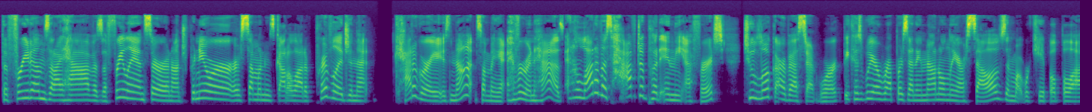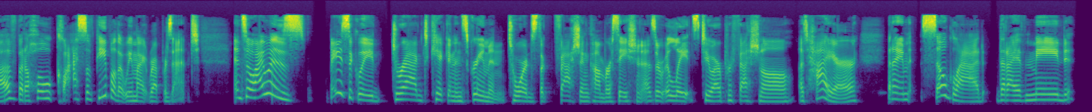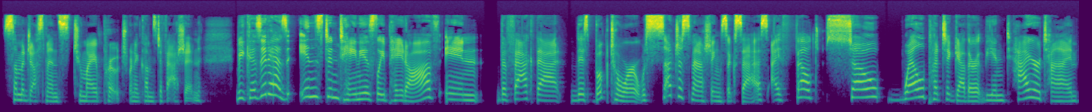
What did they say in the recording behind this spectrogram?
the freedoms that I have as a freelancer, or an entrepreneur, or someone who's got a lot of privilege in that category is not something that everyone has. And a lot of us have to put in the effort to look our best at work because we are representing not only ourselves and what we're capable of, but a whole class of people that we might represent. And so I was basically dragged kicking and screaming towards the fashion conversation as it relates to our professional attire. But I am so glad that I have made some adjustments to my approach when it comes to fashion because it has instantaneously paid off in the fact that this book tour was such a smashing success. I felt so well put together the entire time.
